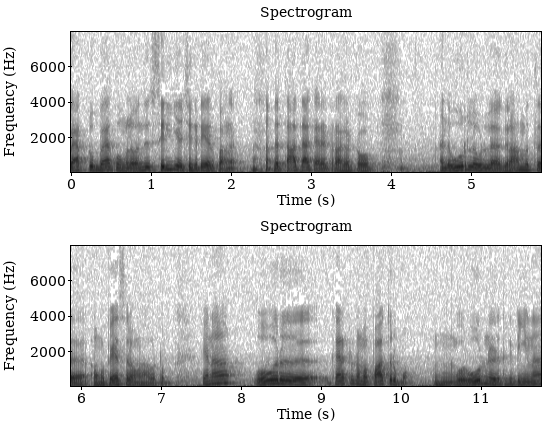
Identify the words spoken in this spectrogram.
பேக் டு பேக் உங்களை வந்து சிரிக்க வச்சுக்கிட்டே இருப்பாங்க. அந்த தாத்தா கேரக்டர் ஆகட்டும் அந்த ஊரில் உள்ள கிராமத்தை அவங்க பேசுகிறவங்களாகட்டும் ஏன்னா ஒவ்வொரு கேரக்டர் நம்ம பார்த்துருப்போம். ஒரு ஊர்னு எடுத்துக்கிட்டிங்கன்னா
